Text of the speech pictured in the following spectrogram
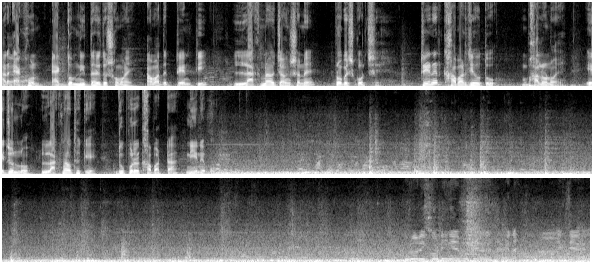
আর এখন একদম নির্ধারিত সময় আমাদের ট্রেনটি লাখনাউ জাংশনে প্রবেশ করছে। ট্রেনের খাবার যেহেতু ভালো নয়, এজন্য লাখনাউ থেকে দুপুরের খাবারটা নিয়ে নেব পুরো রেকর্ডিং এর মধ্যে থাকে না এক জায়গায়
